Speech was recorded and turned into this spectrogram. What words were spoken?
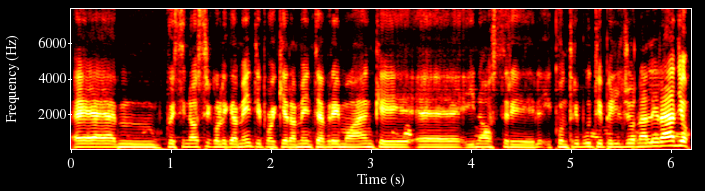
ehm, questi nostri collegamenti, poi chiaramente avremo anche eh, i nostri contributi per il giornale radio,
